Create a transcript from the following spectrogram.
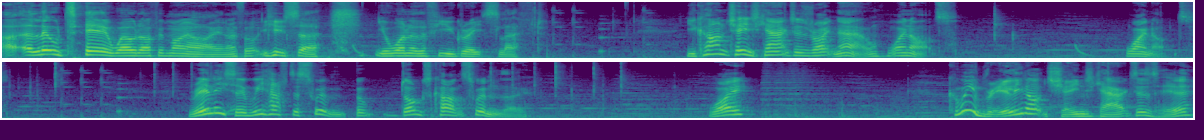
a little tear welled up in my eye, and I thought, you, sir, you're one of the few greats left. You can't change characters right now. Why not? Why not? Really? So we have to swim, but dogs can't swim, though. Why? Can we really not change characters here?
